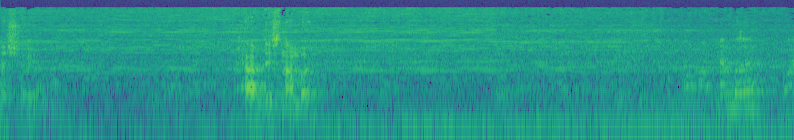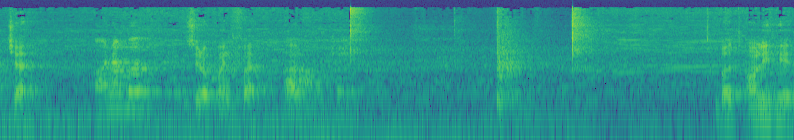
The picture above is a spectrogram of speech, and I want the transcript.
I show you now. Have this number. number what Check. อ๋อ number 0.5 อ๋อ half. โอเค But only here,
